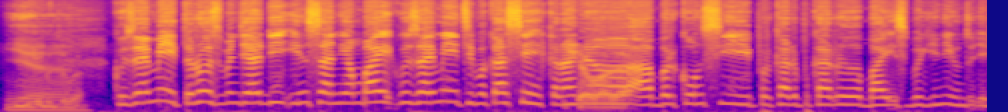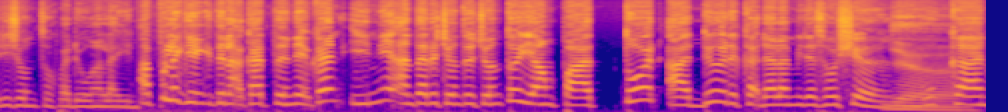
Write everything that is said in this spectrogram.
Ya. Ya betul Kuzaimi terus menjadi insan yang baik Kuzaimi. Terima kasih kerana uh, berkongsi perkara-perkara baik sebegini untuk jadi contoh pada orang lain. Apa lagi yang kita nak kata Nip kan? Ini antara contoh-contoh yang patut ada dekat dalam media sosial. Ya. Bukan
